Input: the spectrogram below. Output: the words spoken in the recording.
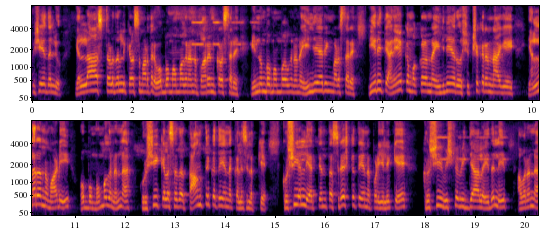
ವಿಷಯದಲ್ಲಿಯೂ ಎಲ್ಲ ಸ್ಥಳದಲ್ಲಿ ಕೆಲಸ ಮಾಡ್ತಾರೆ. ಒಬ್ಬ ಮೊಮ್ಮಗನನ್ನು ಫಾರಿನ್ ಕಳಿಸ್ತಾರೆ. ಇನ್ನೊಬ್ಬ ಮೊಮ್ಮಗನನ್ನು ಇಂಜಿನಿಯರಿಂಗ್ ಮಾಡಿಸ್ತಾರೆ. ಈ ರೀತಿ ಅನೇಕ ಮಕ್ಕಳನ್ನು ಇಂಜಿನಿಯರು ಶಿಕ್ಷಕರನ್ನಾಗಿ ಎಲ್ಲರನ್ನು ಮಾಡಿ ಒಬ್ಬ ಮೊಮ್ಮಗನನ್ನು ಕೃಷಿ ಕೆಲಸದ ತಾಂತ್ರಿಕತೆಯನ್ನು ಕಲಿಸಲಿಕ್ಕೆ, ಕೃಷಿಯಲ್ಲಿ ಅತ್ಯಂತ ಶ್ರೇಷ್ಠತೆಯನ್ನು ಪಡೆಯಲಿಕ್ಕೆ ಕೃಷಿ ವಿಶ್ವವಿದ್ಯಾಲಯದಲ್ಲಿ ಅವರನ್ನು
